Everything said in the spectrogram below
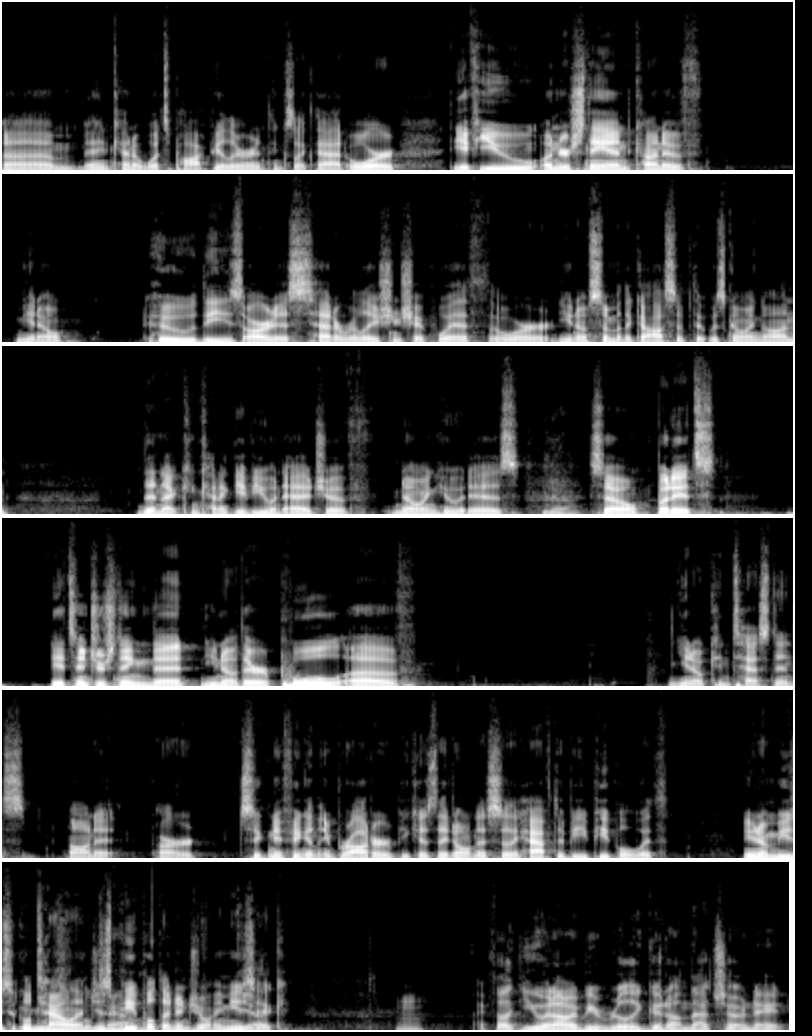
um, and kind of what's popular and things like that. Or if you understand kind of, you know, who these artists had a relationship with or, you know, some of the gossip that was going on, then that can kind of give you an edge of knowing who it is. Yeah. So, but it's, it's interesting that, you know, their pool of, you know, contestants on it are significantly broader because they don't necessarily have to be people with, you know, musical, Musical talent, just talent. people that enjoy music. I feel like you and I would be really good on that show, Nate.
